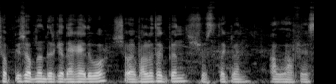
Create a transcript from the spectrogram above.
সব কিছু আপনাদেরকে দেখাই দেবো। সবাই ভালো থাকবেন, সুস্থ থাকবেন। আল্লাহ হাফেজ।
